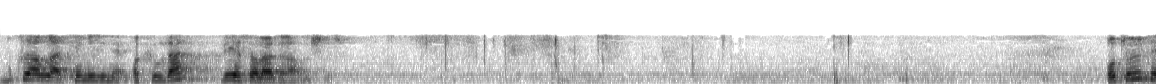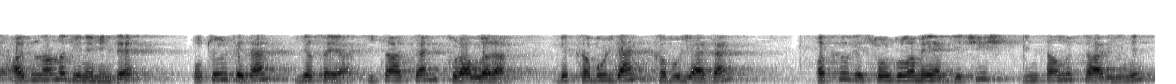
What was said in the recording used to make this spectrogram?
Bu kurallar temelini akıldan ve yasalardan almıştır. Otorite aydınlanma döneminde otoriteden yasaya, itaatten kurallara ve kabulden kabullerden akıl ve sorgulamaya geçiş insanlık tarihinin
